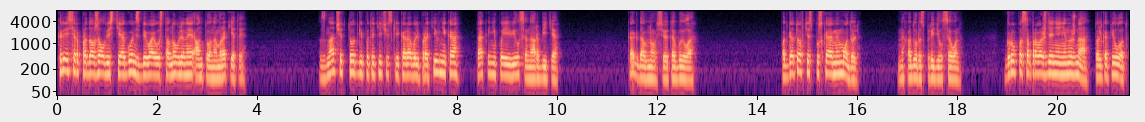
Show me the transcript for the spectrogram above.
Крейсер продолжал вести огонь, сбивая установленные Антоном ракеты. Значит, тот гипотетический корабль противника так и не появился на орбите. Как давно все это было? «Подготовьте спускаемый модуль», – на ходу распорядился он. «Группа сопровождения не нужна, только пилот.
